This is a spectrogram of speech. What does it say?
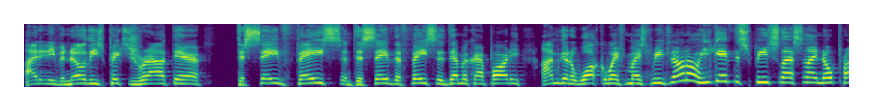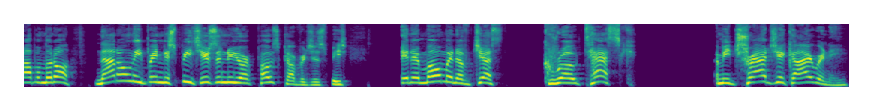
I didn't even know these pictures were out there. To save face and to save the face of the Democrat Party, I'm going to walk away from my speech. No, no, he gave the speech last night, no problem at all. Not only bring the speech, here's the New York Post coverage of speech. In a moment of just grotesque, I mean, tragic irony,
